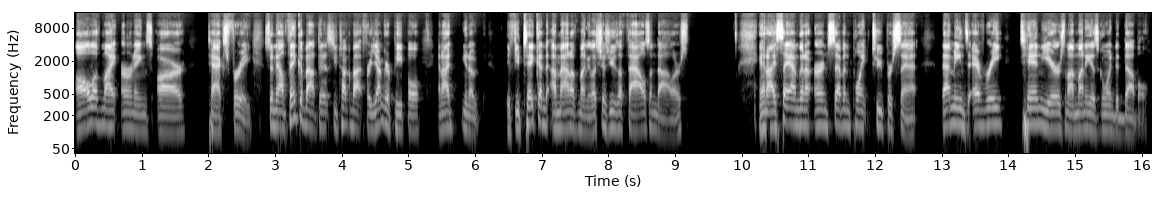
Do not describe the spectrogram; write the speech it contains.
all of my earnings are tax free. So now think about this. You talk about for younger people, and I, you know, if you take an amount of money, let's just use a thousand dollars, and I say I'm going to earn 7.2%, that means every 10 years, my money is going to double.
